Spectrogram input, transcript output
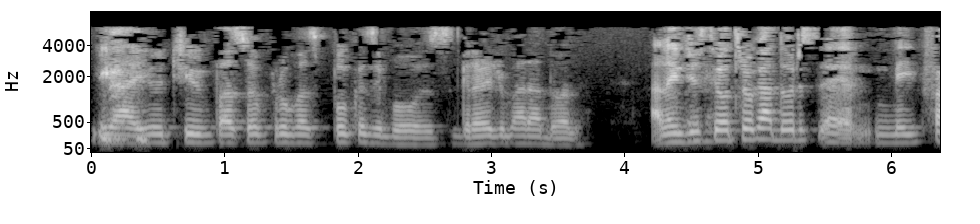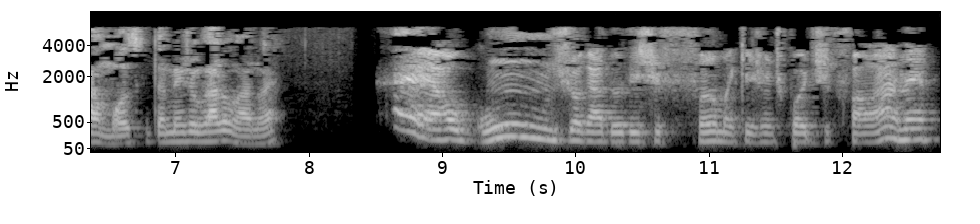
E aí o time passou por umas poucas e boas. Grande Maradona. Além disso, tem outros jogadores é, meio que famosos que também jogaram lá, não é? É, alguns jogadores de fama que a gente pode falar, né?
